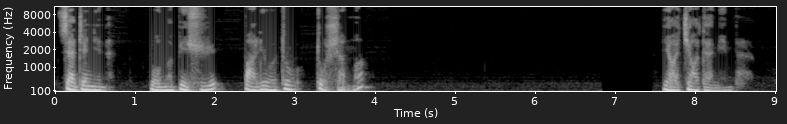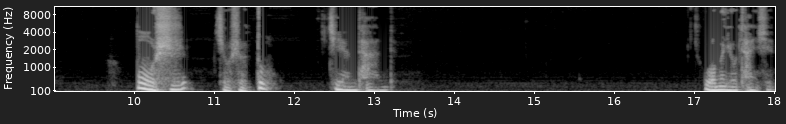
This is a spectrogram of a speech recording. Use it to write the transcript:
在这里呢，我们必须把六度度什么，要交代明白。布施就是度兼贪的，我们有贪心，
